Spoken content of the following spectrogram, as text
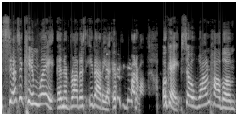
Santa came late and it brought us Iraria. It was incredible. Okay, so Juan Pablo.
